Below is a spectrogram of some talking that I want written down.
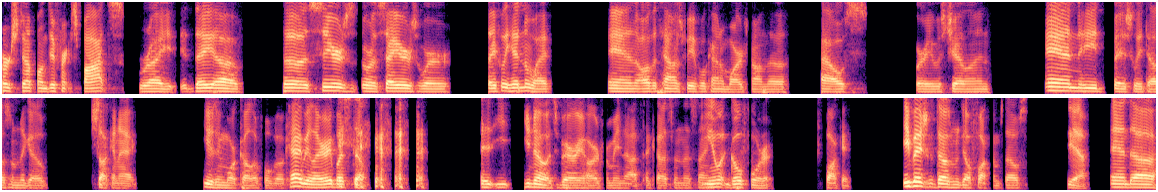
perched up on different spots. Right. They uh the seers or the Sayers were safely hidden away. And all the townspeople kind of march on the house where he was chilling. And he basically tells them to go suck an egg. Using more colorful vocabulary, but still. it, you, you know it's very hard for me not to cuss in this thing. you know what? Go for it. fuck it. He basically tells them to go fuck themselves. Yeah, And uh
